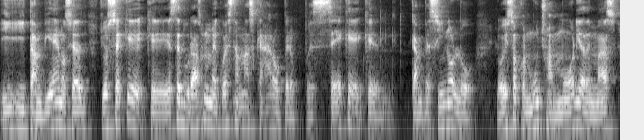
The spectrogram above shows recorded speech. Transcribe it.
y, también, o sea, yo sé que, que, este durazno me cuesta más caro, pero pues sé que, que el campesino lo, lo hizo con mucho amor y además...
